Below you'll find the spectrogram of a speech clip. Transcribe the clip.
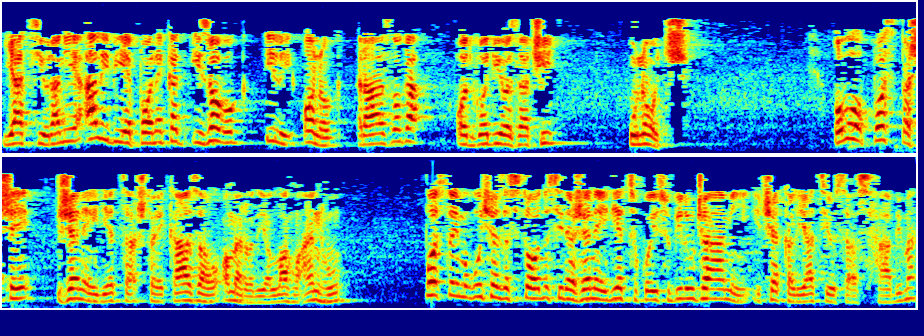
jaciju ranije, ali bi je ponekad iz ovog ili onog razloga odgodio znači u noć. Ovo pospaše žene i djeca što je kazao Omer radijallahu anhu Postoji mogućnost da se to odnosi na žene i djecu koji su bili u džamiji i čekali jaciju sa ashabima.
